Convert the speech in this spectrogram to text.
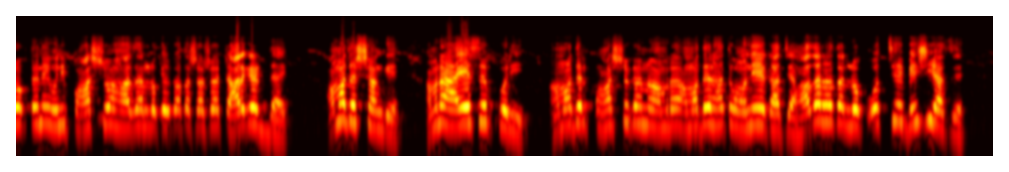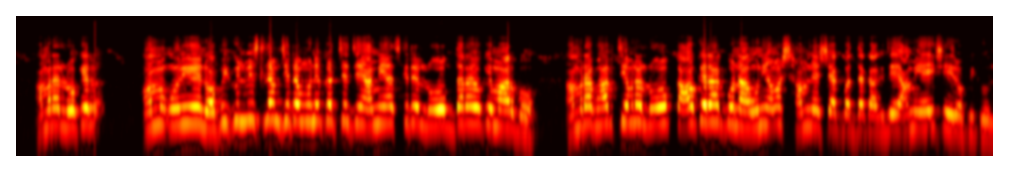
লোক তো নেই। উনি পাঁচশো হাজার লোকের কথা সবসময় টার্গেট দেয় আমাদের সঙ্গে। আমরা আইএসএফ করি। আমাদের পাঁচশো কেন? আমরা আমাদের হাতে অনেক আছে। হাজার হাজার লোক ওর চেয়ে বেশি আছে। আমরা লোকের উনি রফিকুল ইসলাম যেটা মনে করছে যে আমি আজকের লোক দ্বারা ওকে মারবো। আমরা ভাবছি আমরা লোক কাউকে রাখব না, উনি আমার সামনে এসে একবার দেখা যে আমি এই সেই রফিকুল।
